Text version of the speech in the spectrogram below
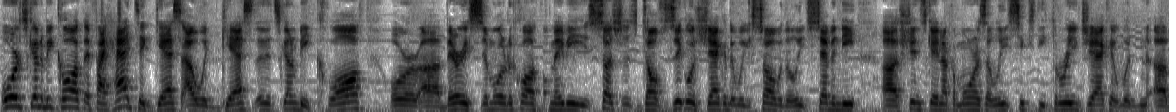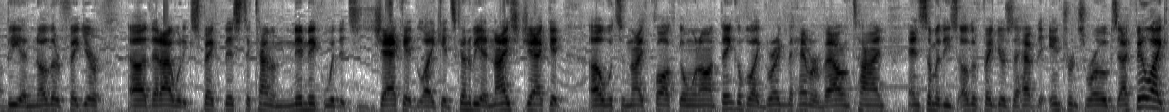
or it's going to be cloth. If I had to guess, I would guess that it's going to be cloth or uh, very similar to cloth. Maybe such as Dolph Ziggler's jacket that we saw with Elite 70. Uh, Shinsuke Nakamura's Elite 63 jacket would uh, be another figure uh, that I would expect this to kind of mimic with its jacket. Like, it's going to be a nice jacket uh, with some nice cloth going on. Think of like Greg the Hammer Valentine and some of these other figures that have the entrance robes. I feel like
